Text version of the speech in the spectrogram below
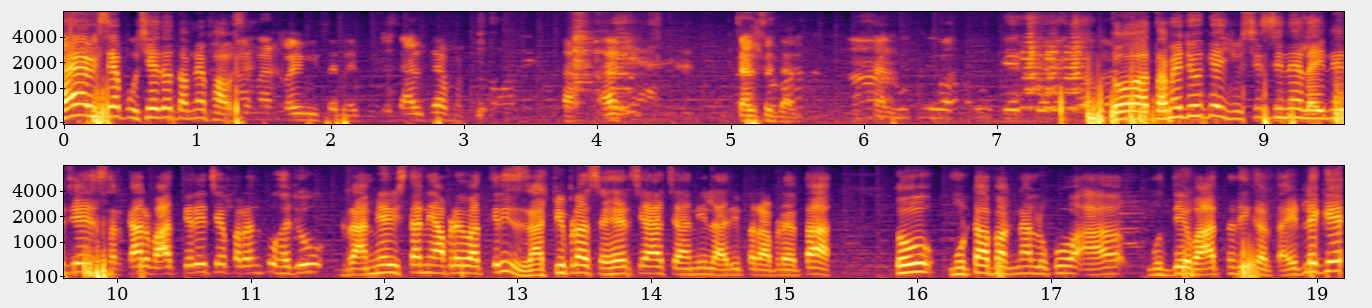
કયા વિશે પૂછીએ તો તમને ફાવશે. કોઈ વિશે નહીં ચાલશે ચાલશે ચાલશે. તો તમે જો કે યુસીસીને લઈને જે સરકાર વાત કરી છે, પરંતુ હજુ ગ્રામ્ય વિસ્તારની આપણે વાત કરી, રાજપીપળા શહેર છે, આ ચાની લારી પર આપણે હતા. તો મોટાભાગના લોકો આ મુદ્દે વાત નથી કરતા. એટલે કે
